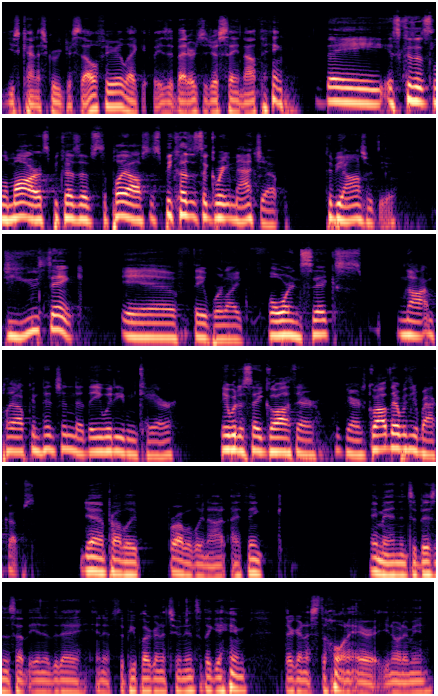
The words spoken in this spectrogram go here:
you kind of screwed yourself here. Like, is it better to just say nothing?" They it's because it's Lamar. It's because it's the playoffs. It's because it's a great matchup. To be honest with you, do you think if they were like four and six, not in playoff contention, that they would even care? They would just say, "Go out there. Who cares? Go out there with your backups." Yeah, probably, probably not. I think, hey man, it's a business at the end of the day, and if the people are going to tune into the game, they're going to still want to air it. You know what I mean?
